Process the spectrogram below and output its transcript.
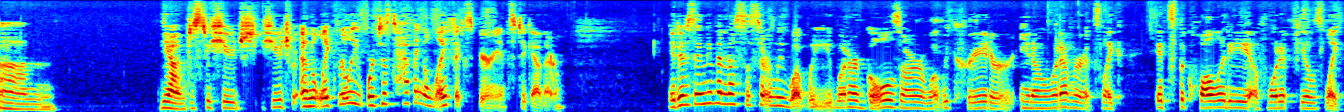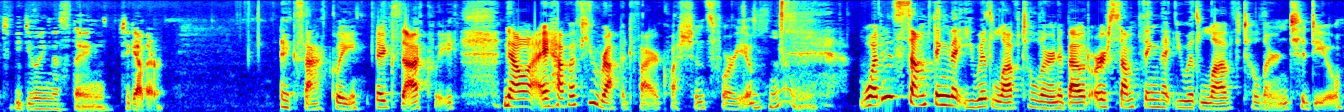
um, yeah, I'm just a huge, huge, and like really, we're just having a life experience together. it isn't even necessarily what we what our goals are, or what we create, or you know whatever. It's like it's the quality of what it feels like to be doing this thing together. Exactly, exactly. Now, I have a few rapid fire questions for you. Mm-hmm. What is something that you would love to learn about, or something that you would love to learn to do?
